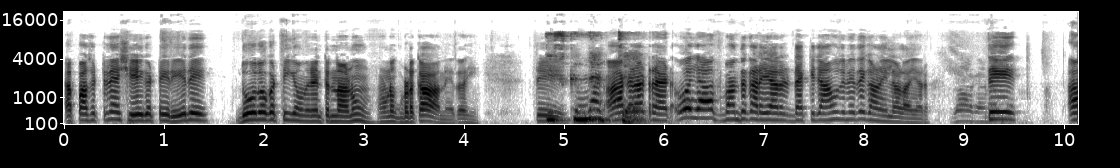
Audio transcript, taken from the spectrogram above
ਆਪਾਂ ਸਿੱਟਨੇ 6 ਗੱਟੇ ਰੇ ਦੇ। ਦੋ ਦੋ ਗੱਟੀ ਆਉਂਦੇ ਨੇ ਤਿੰਨਾਂ ਨੂੰ ਹੁਣ ਭੜਕਾ ਨੇ ਤਾਂ ਅਸੀਂ। ਤੇ ਆ ਕਿਹੜਾ ਟਰੈਟ ਉਹ ਯਾਰ ਬੰਦ ਕਰ ਯਾਰ ਡੈਕ ਜਾਂ ਉਸਨੇ ਤੇ ਗਾਣੇ ਲਾ ਲਾ ਯਾਰ। ਤੇ ਆ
